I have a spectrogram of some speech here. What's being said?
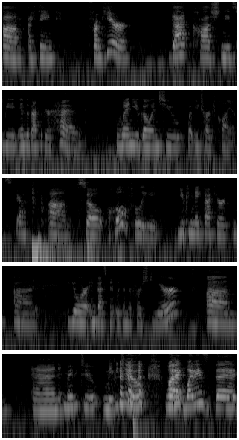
Um, I think from here, that cost needs to be in the back of your head when you go into what you charge clients. Yeah. Um, so hopefully you can make back your uh, your investment within the first year, um, and Maybe two. maybe two. What i- But- what is the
